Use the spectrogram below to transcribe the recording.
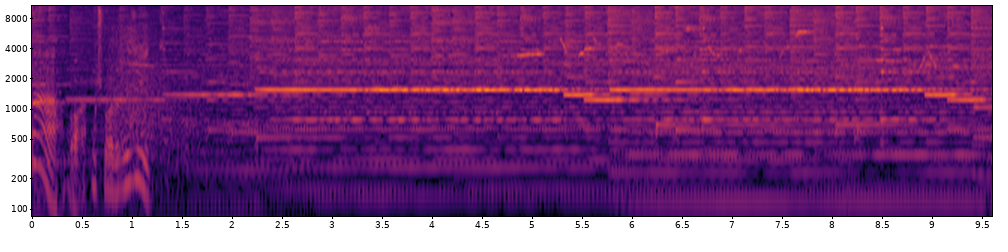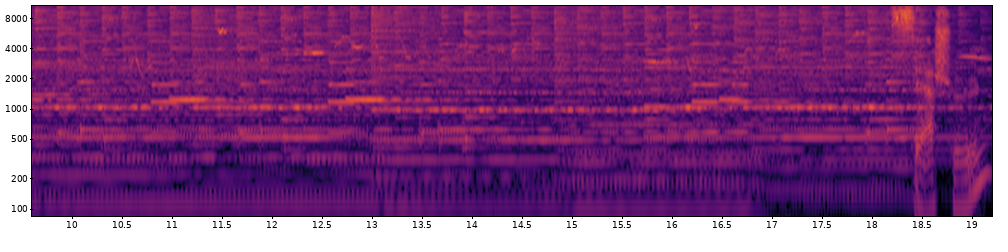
Ah, Orange wurde besiegt. Sehr schön.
